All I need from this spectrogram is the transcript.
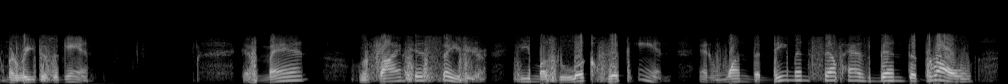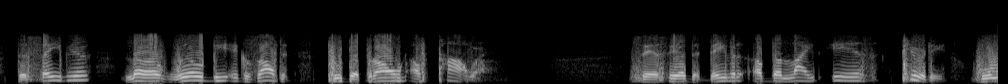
I'm going to read this again. If man will find his Savior, he must look within. And when the demon self has been dethroned, the Savior love will be exalted to the throne of power. Says here that David of the light is purity, who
